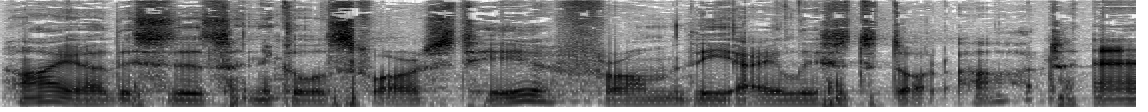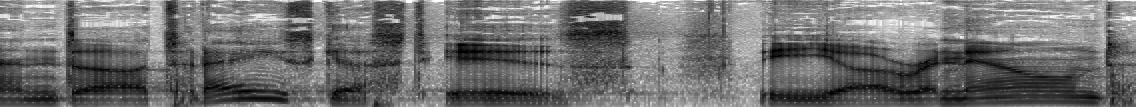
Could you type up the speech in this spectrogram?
Hi, uh, this is Nicholas Forrest here from the A-List.art, and uh, today's guest is the uh, renowned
